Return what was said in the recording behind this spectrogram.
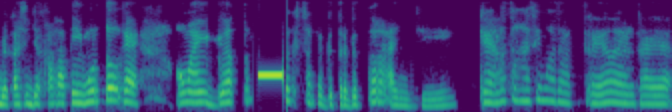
Bekasi Jakarta Timur tuh kayak oh my god. Sampai geter-geter anjing. Kayak lo tuh nggak sih motor trail yang kayak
